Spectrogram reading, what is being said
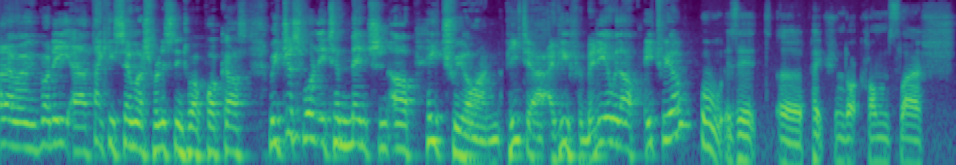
Hello, everybody. Uh, thank you so much for listening to our podcast. We just wanted to mention our Patreon. Peter, are you familiar with our Patreon? Oh, is it uh, patreon.com slash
